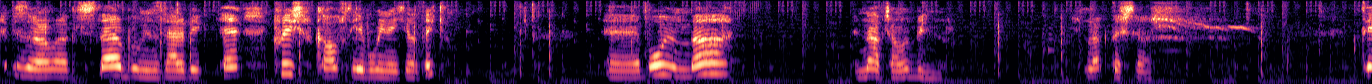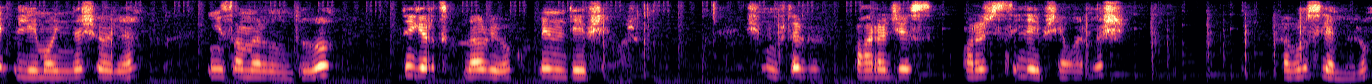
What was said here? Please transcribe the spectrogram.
Hepinize merhaba arkadaşlar. Bugün sizlerle birlikte Pressure Cups diye bir oyuna girdik. Ee, bu oyunda ne yapacağımı bilmiyorum. Şimdi arkadaşlar tek bildiğim oyunda şöyle insanların olduğu ve yaratıklar yok. Menü diye bir şey var. Şimdi işte aracı, aracı sil diye bir şey varmış. Ben bunu silemiyorum.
